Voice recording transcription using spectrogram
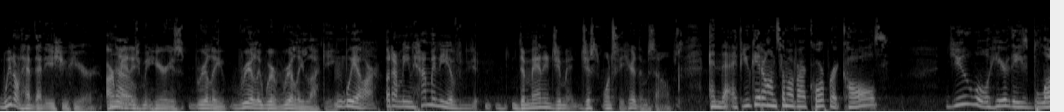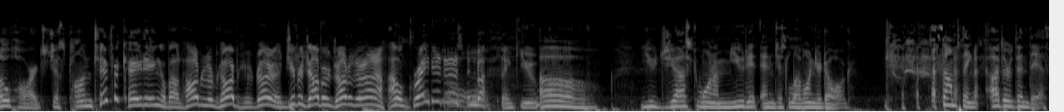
we don't have that issue here. Our No. management here is really, really, we're really lucky. We are. But I mean, how many of the management just wants to hear themselves? And that if you get on some of our corporate calls, you will hear these blowhards just pontificating about how jibber jabber jabber how great it is. and oh, Thank you. Oh, you just want to mute it and just love on your dog. Something other than this.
